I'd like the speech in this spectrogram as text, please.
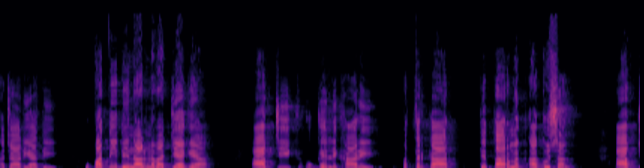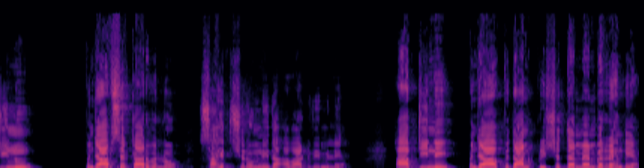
ਆਚਾਰੀਆ ਦੀ ਉਪਾਧੀ ਦੇ ਨਾਲ ਨਵਾਜਿਆ ਗਿਆ। ਆਪ ਜੀ ਇੱਕ ਉੱਘੇ ਲਿਖਾਰੀ, ਪੱਤਰਕਾਰ ਤੇ ਧਾਰਮਿਕ ਆਗੂ ਸਨ। ਆਪ ਜੀ ਨੂੰ ਪੰਜਾਬ ਸਰਕਾਰ ਵੱਲੋਂ ਸਾਹਿਤ ਸ਼੍ਰੋਮਣੀ ਦਾ ਅਵਾਰਡ ਵੀ ਮਿਲਿਆ। ਆਪ ਜੀ ਨੇ ਪੰਜਾਬ ਵਿਧਾਨ ਪ੍ਰੀਸ਼ਦ ਦਾ ਮੈਂਬਰ ਰਹਿੰਦਿਆਂ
